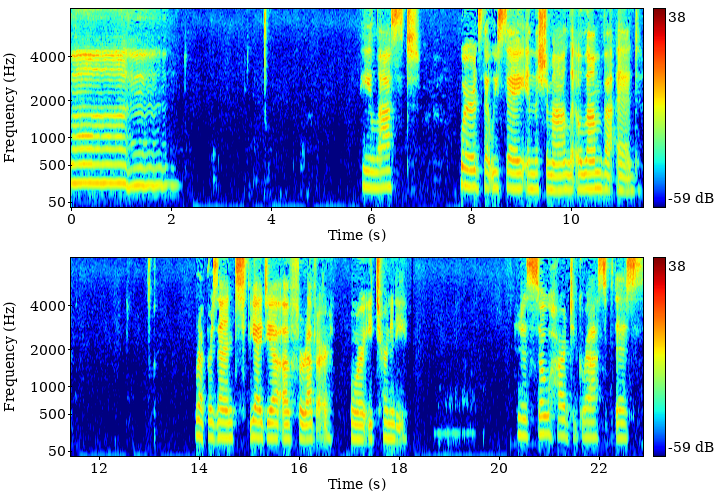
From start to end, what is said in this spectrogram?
Vaed the last words that we say in the Shema, Le'olam Va'ed, represent the idea of forever or eternity. It is so hard to grasp this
